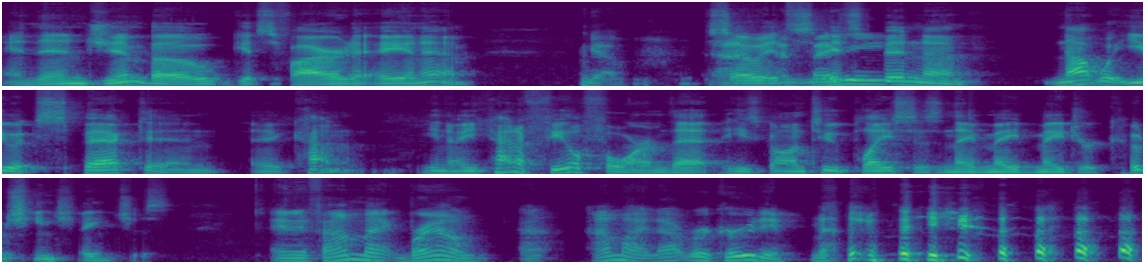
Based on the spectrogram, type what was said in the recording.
and then Jimbo gets fired at A and M. Yeah. So uh, it's maybe, it's been uh, not what you expect, and it kind of you know you kind of feel for him that he's gone two places and they've made major coaching changes. And if I'm Mack Brown, I, I might not recruit him.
